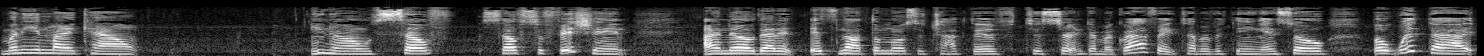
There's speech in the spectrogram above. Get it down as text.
money in my account, you know, self self sufficient I know that it, it's not the most attractive to certain demographic type of a thing. And so, but with that,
